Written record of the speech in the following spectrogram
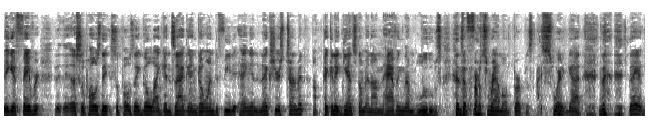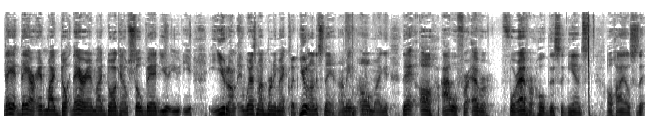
They get favorite. Uh, suppose they suppose they go like Gonzaga and go undefeated, hang in the next year's tournament. I'm picking against them and I'm having them lose in the first round on purpose. I swear to God, they they they are in my dog. They are in my doghouse so bad. You you you you don't. Where's my Bernie Mac clip? You don't understand. I mean, oh my God, they oh I will forever forever hold this against Ohio State.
